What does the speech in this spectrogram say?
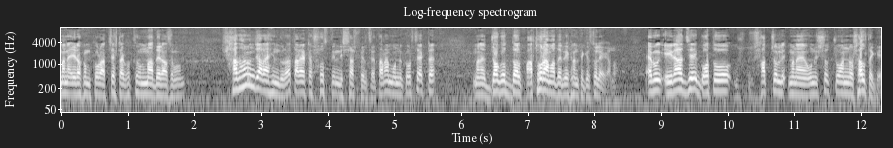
মানে এরকম করার চেষ্টা করছে, উন্মাদের আচরণ। সাধারণ যারা হিন্দুরা, তারা একটা স্বস্তির নিঃশ্বাস ফেলছে। তারা মনে করছে একটা মানে জগদ্দল পাথর আমাদের এখান থেকে চলে গেল। এবং এরা যে গত সাতচল্লিশ মানে উনিশশো চুয়ান্ন সাল থেকে,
